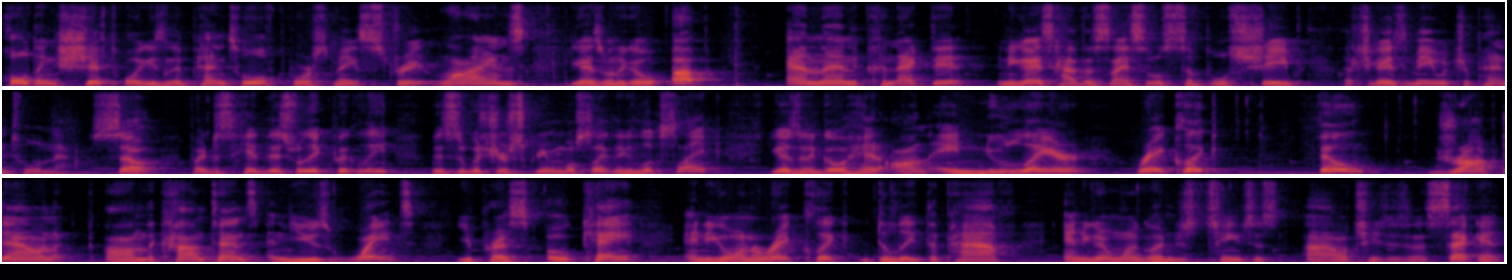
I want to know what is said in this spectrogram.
Holding Shift while using the pen tool, of course, makes straight lines. You guys want to go up and then connect it and you guys have this nice little simple shape that you guys made with your pen tool now. So if I just hit this really quickly this is what your screen most likely looks like. You guys are gonna go ahead on a new layer right click fill drop down on the contents and use white. You press OK and you go on a right click delete the path and you're gonna want to go ahead and just change this. I'll change this in a second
